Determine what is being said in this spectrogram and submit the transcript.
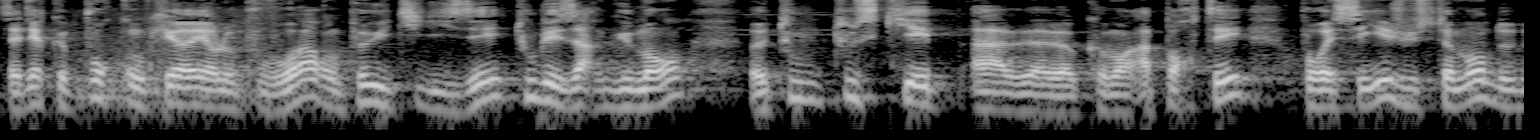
C'est-à-dire que pour conquérir le pouvoir, on peut utiliser tous les arguments, euh, tout, ce qui est à, euh, comment, apporté pour essayer justement de,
